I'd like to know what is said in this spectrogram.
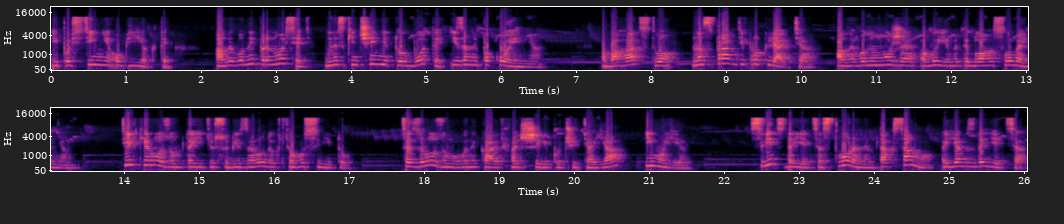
і постійні об'єкти, але вони приносять нескінченні турботи і занепокоєння. Багатство насправді прокляття, але воно може виявити благословенням. Тільки розум таїть у собі зародок цього світу. Це з розуму виникають фальшиві почуття я і моє. Світ здається створеним так само, як здається,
